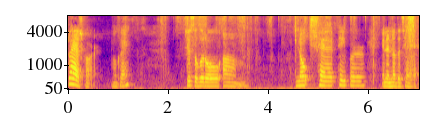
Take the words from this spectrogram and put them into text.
Flashcard, okay? Just a little um, notepad paper and another tag.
